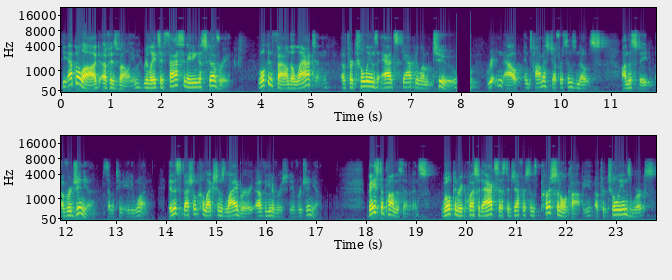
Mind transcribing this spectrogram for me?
The epilogue of his volume relates a fascinating discovery. Wilken found the Latin of Tertullian's Ad Scapulum II written out in Thomas Jefferson's notes on the state of Virginia, 1781, in the Special Collections Library of the University of Virginia. Based upon this evidence, Wilken requested access to Jefferson's personal copy of Tertullian's works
